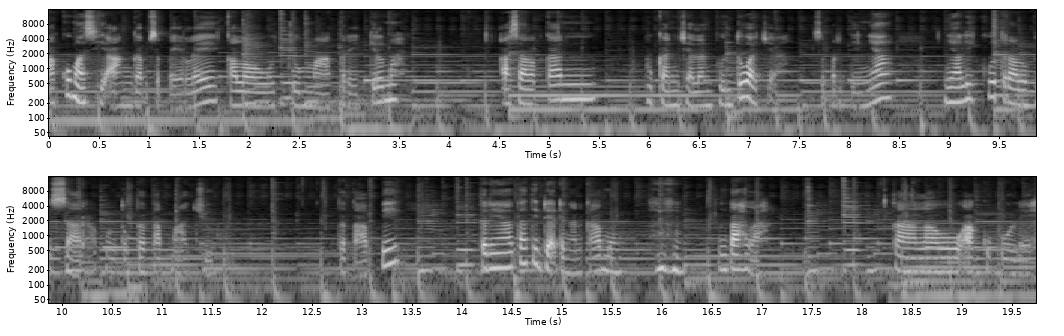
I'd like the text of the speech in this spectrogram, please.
Aku masih anggap sepele kalau cuma kerikil mah. Asalkan bukan jalan buntu aja. Sepertinya nyaliku terlalu besar untuk tetap maju. Tetapi ternyata tidak dengan kamu. Entahlah. Kalau aku boleh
